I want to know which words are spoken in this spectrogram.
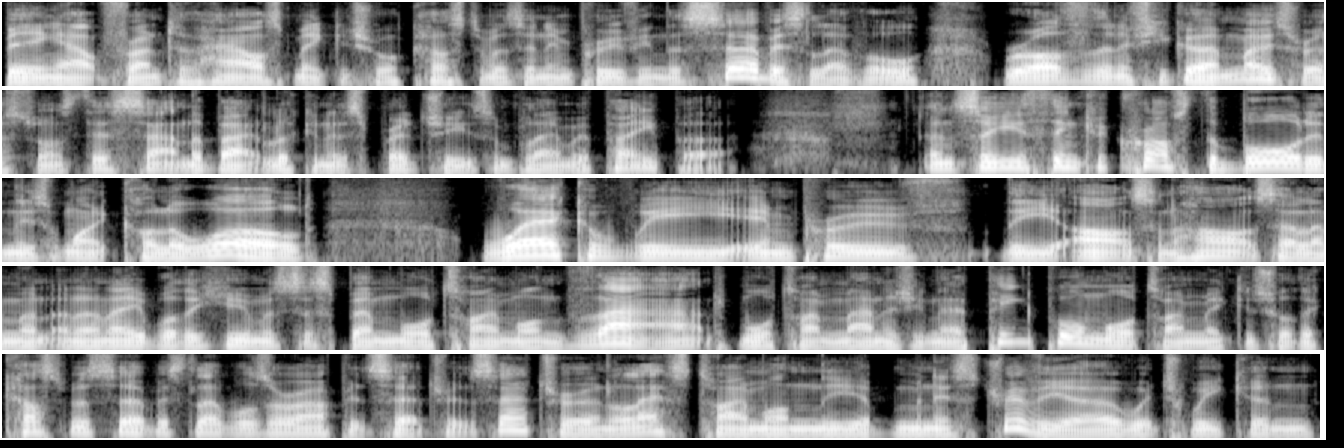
being out front of house, making sure customers and improving the service level, rather than if you go in most restaurants, they're sat in the back looking at spreadsheets and playing with paper. And so you think across the board in this white collar world, where could we improve the arts and hearts element and enable the humans to spend more time on that, more time managing their people, more time making sure the customer service levels are up, etc., etc., and less time on the administrivia, which we can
